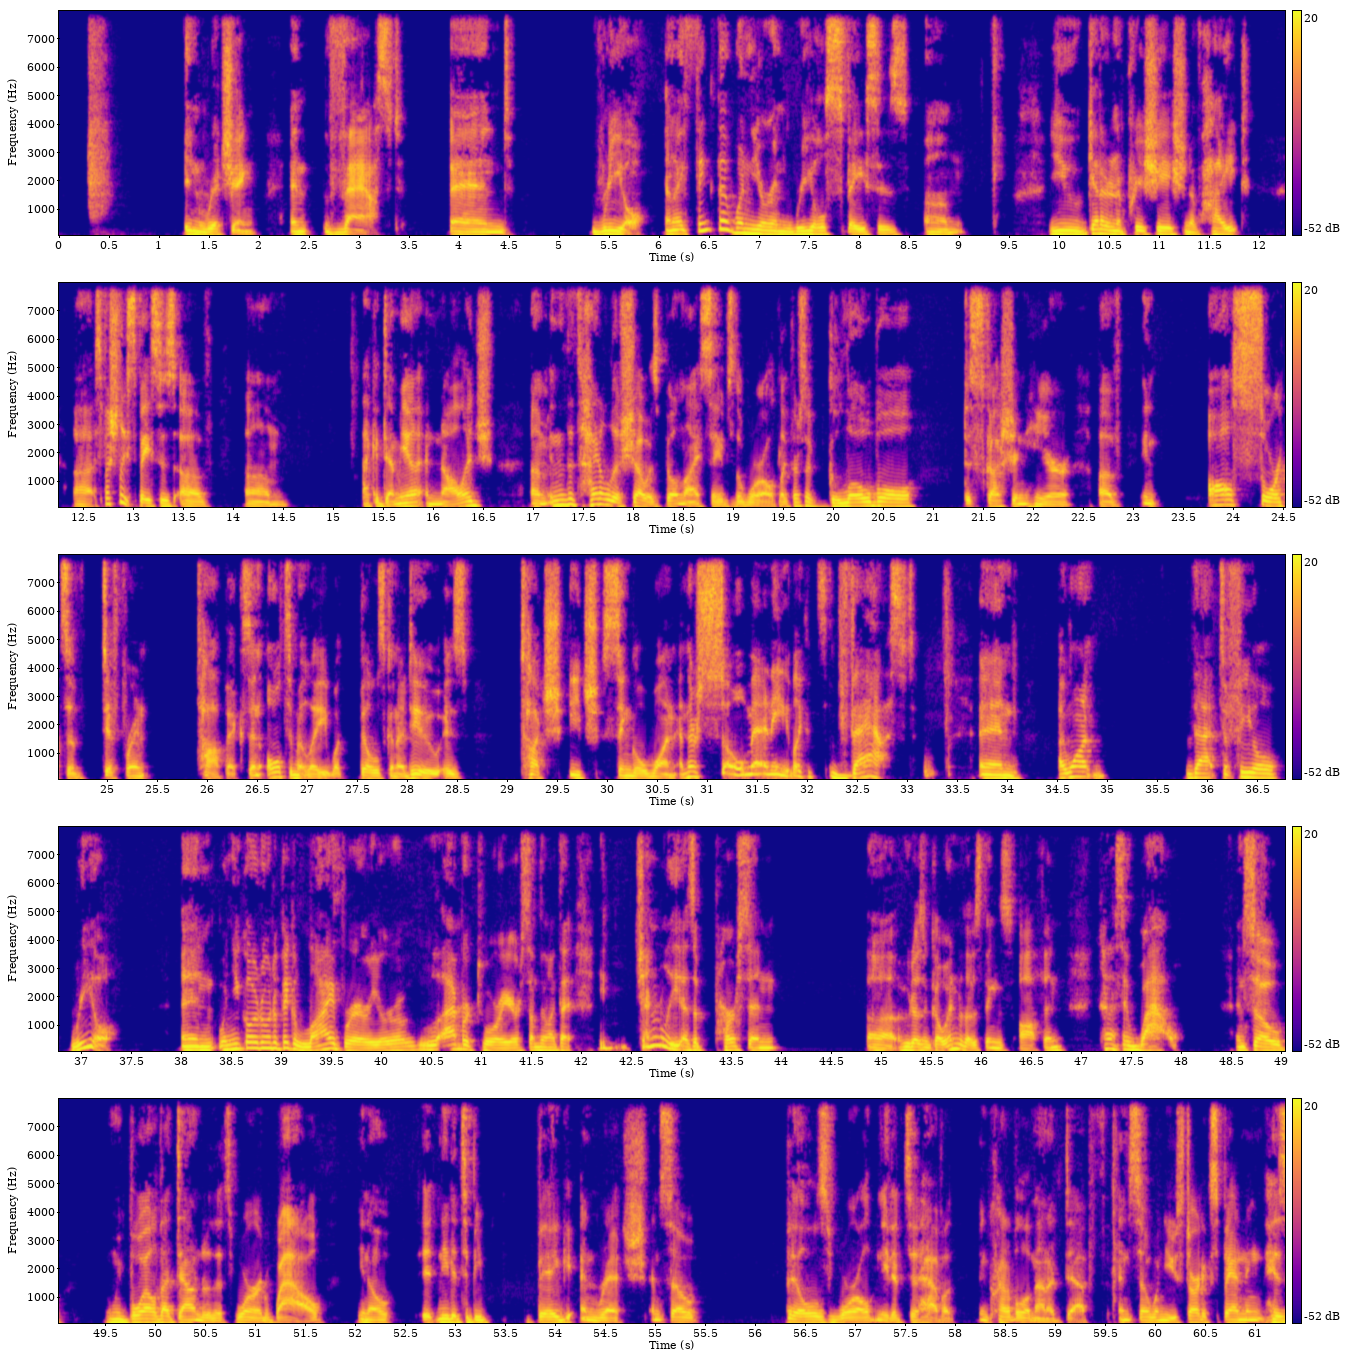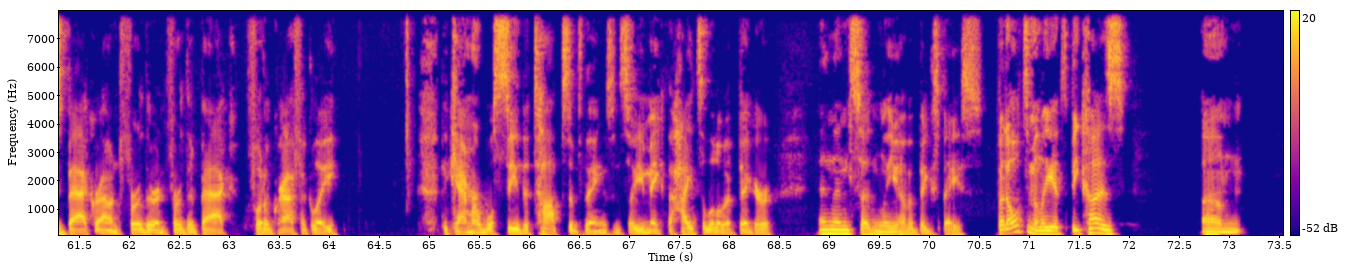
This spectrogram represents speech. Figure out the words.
enriching and vast and real. And I think that when you're in real spaces, um, you get an appreciation of height, uh, especially spaces of um, academia and knowledge. Um, and the title of the show is Bill Nye Saves the World. Like there's a global discussion here of in all sorts of different topics. And ultimately, what Bill's going to do is touch each single one. And there's so many, like it's vast. And I want that to feel real. And when you go to a big library or a laboratory or something like that, generally as a person uh, who doesn't go into those things often, kind of say, wow. And so when we boil that down to this word, wow, you know, it needed to be big and rich. And so Bill's world needed to have an incredible amount of depth. And so when you start expanding his background further and further back photographically, the camera will see the tops of things. And so you make the heights a little bit bigger and then suddenly you have a big space. But ultimately it's because, um,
